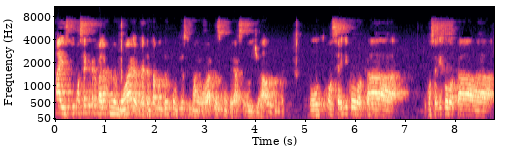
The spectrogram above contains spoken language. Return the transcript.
ah, isso tu consegue trabalhar com memória para tentar manter um contexto maior das conversas, do diálogo, né? ou tu consegue colocar, tu consegue colocar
